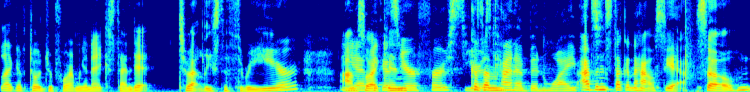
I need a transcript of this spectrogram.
like I've told you before, I'm going to extend it to at least a three year. Um, yeah, so I because can. your first year's I'm- kind of been wiped. I've been stuck in the house, yeah. So,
